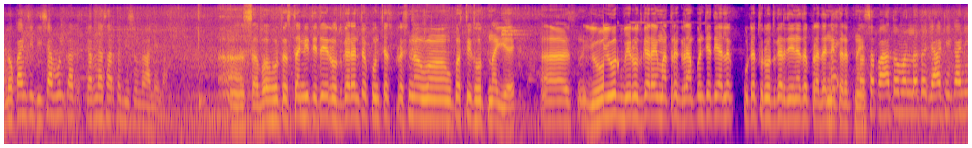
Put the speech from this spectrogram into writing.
लोकांची दिशाभूल कर करण्यासारखं दिसून राहिलेलं आहे. सभा होत असताना तिथे रोजगारांचा कोणताच प्रश्न उपस्थित होत नाही आहे युवक युवक बेरोजगार आहे मात्र ग्रामपंचायत याला कुठंच रोजगार देण्याचं प्राधान्य करत नाही. तसं पाहतो म्हणलं तर ज्या ठिकाणी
